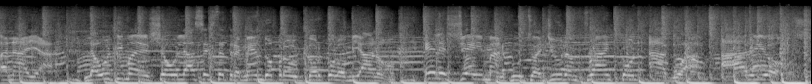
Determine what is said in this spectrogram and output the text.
Anaya. La última del show la hace este tremendo productor colombiano. Él es J-Man junto a Judan Frank con Agua. Adiós.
